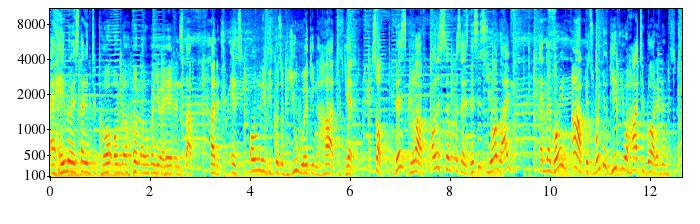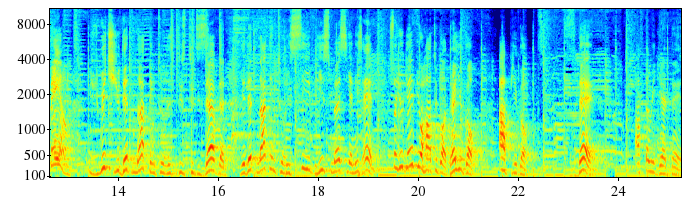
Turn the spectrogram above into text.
A halo is starting to grow on all over your head and stuff. But it's only because of you working hard to get it. So this graph, all it simply says, this is your life and the going up is when you give your heart to God and then bam, which you did nothing to, to deserve that. You did nothing to receive His mercy and His hand. So you gave your heart to God. There you go. Up you go. Then, after we get there,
